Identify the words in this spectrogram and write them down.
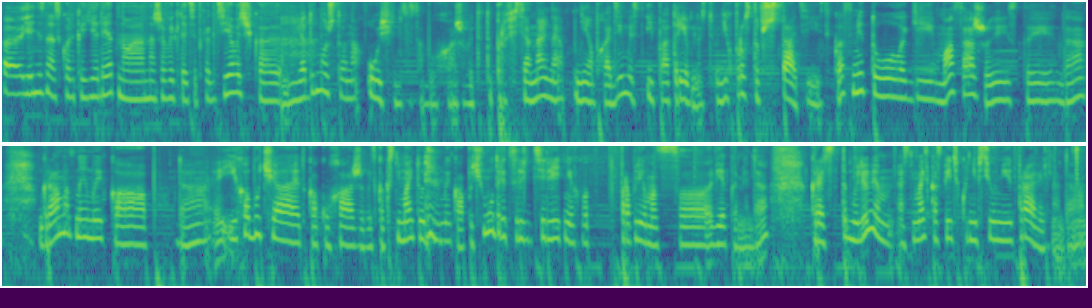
Э, я не знаю, сколько ей лет, но она же выглядит как девочка. Ну, я думаю, что она очень за собой ухаживает. Это профессиональная необходимость и потребность. У них просто в штате есть косметологи, массажисты, да, грамотный мейкап, да, их обучают, как ухаживать, как снимать тот же мейкап. Почему 30-летних вот проблема с э, веками, да. Красить-то мы любим, а снимать косметику не все умеют правильно, да. Там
